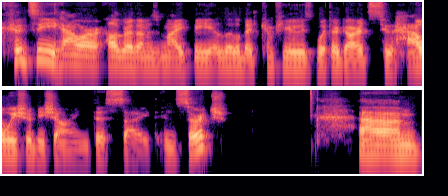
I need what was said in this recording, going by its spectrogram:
could see how our algorithms might be a little bit confused with regards to how we should be showing this site in search. Um,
